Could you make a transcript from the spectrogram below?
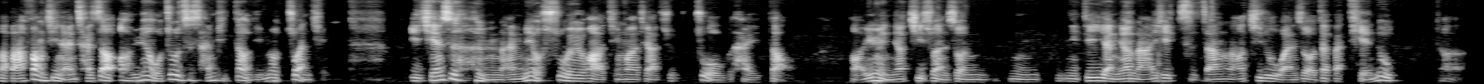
啊，把它放进来，才知道哦，原来我做这产品到底有没有赚钱。以前是很难，没有数位化的情况下就做不太到，啊，因为你要计算的时候，你你你第一啊，你要拿一些纸张，然后记录完之后再把填入呃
